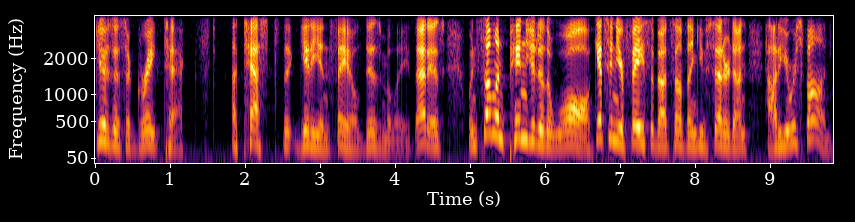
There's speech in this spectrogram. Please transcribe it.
gives us a great text, a test that Gideon failed dismally. That is, when someone pins you to the wall, gets in your face about something you've said or done, how do you respond?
